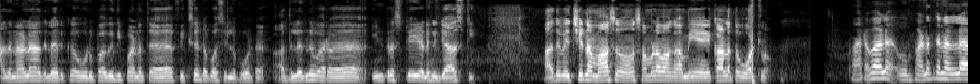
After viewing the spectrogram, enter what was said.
அதனால அதில் இருக்க ஒரு பகுதி பணத்தை ஃபிக்ஸட் டெபாசிட்டில் போட்டேன். அதுலேருந்து வர இன்ட்ரெஸ்ட்டே எனக்கு ஜாஸ்தி. அதை வச்சு நான் மாதம் சம்பளம் வாங்காமையே காலத்தை ஓட்டலாம். பரவாயில்ல. உன் பணத்தை நல்லா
